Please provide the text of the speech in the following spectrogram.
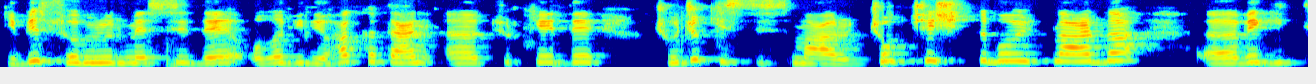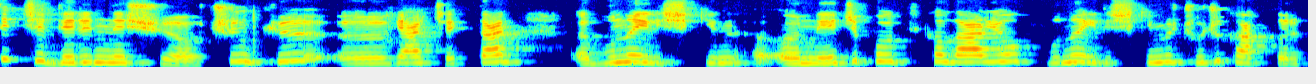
gibi sömürülmesi de olabiliyor. Hakikaten e, Türkiye'de çocuk istismarı çok çeşitli boyutlarda e, ve gittikçe derinleşiyor. Çünkü e, gerçekten e, buna ilişkin önleyici politikalar yok. Buna ilişkin bir çocuk hakları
